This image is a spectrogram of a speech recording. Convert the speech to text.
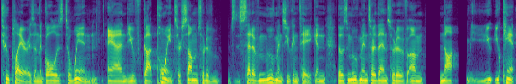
two players, and the goal is to win, and you've got points or some sort of set of movements you can take, and those movements are then sort of um, not you you can't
